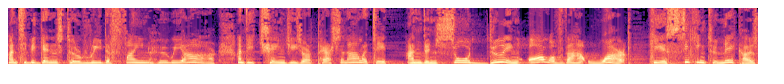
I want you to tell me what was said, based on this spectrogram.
And He begins to redefine who we are. And He changes our personality. And in so doing all of that work, he is seeking to make us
